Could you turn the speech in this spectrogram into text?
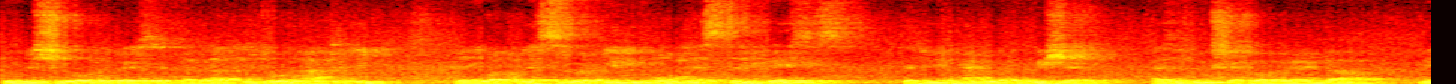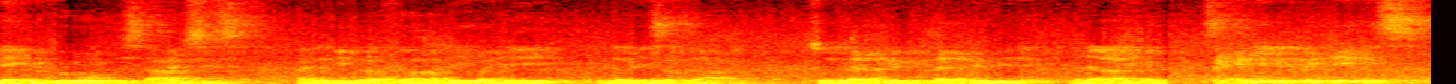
to wish you all the best and that you don't have to wholeheartedly. May God bless you and give you all necessary graces that you handle your vision as a good shepherd and uh, make you grow this diocese and the people of God day by day in the ways of God. So thank you, and Secondly, let me take this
